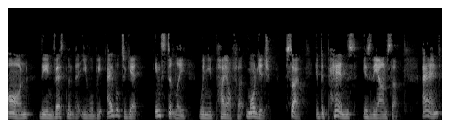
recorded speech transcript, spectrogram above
on the investment that you will be able to get instantly when you pay off that mortgage. So it depends, is the answer. And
